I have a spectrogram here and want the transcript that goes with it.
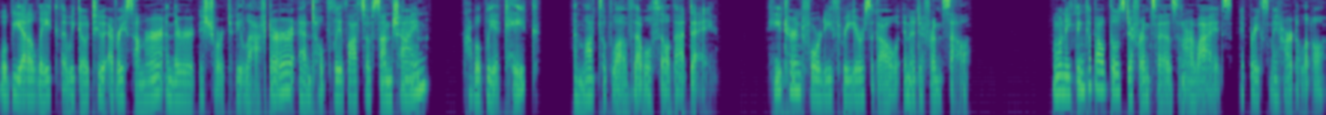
will be at a lake that we go to every summer, and there is sure to be laughter and hopefully lots of sunshine, probably a cake, and lots of love that will fill that day. He turned 40 three years ago in a different cell. And when I think about those differences in our lives, it breaks my heart a little.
